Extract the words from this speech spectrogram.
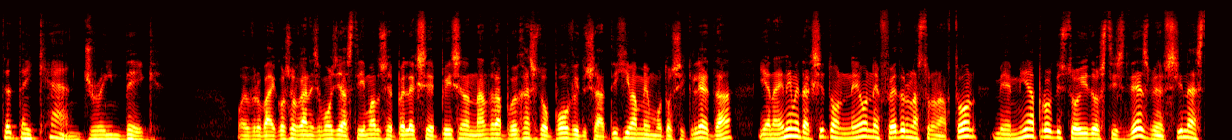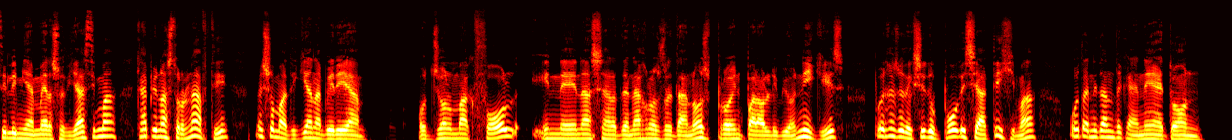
that they can dream big. Ο Ευρωπαϊκός Οργανισμός Διαστήματος επέλεξε επίσης έναν άνδρα που έχασε το πόδι του σε ατύχημα με μοτοσυκλέτα για να είναι μεταξύ των νέων εφέδρων αστροναυτών με μία πρώτη στο είδος της δέσμευσης να στείλει μια μέρα στο διάστημα κάποιον αστροναύτη με σωματική αναπηρία. Ο Τζον Μακφόλ είναι ένας 41χρονος Βρετανός πρώην Παραολυμπιονίκης που έχασε το δεξί του πόδι σε ατύχημα όταν ήταν 19 ετών.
